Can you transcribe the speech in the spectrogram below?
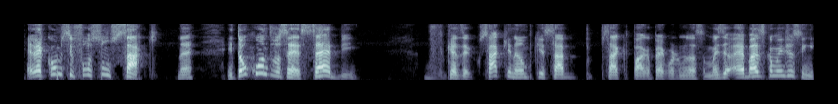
Ela é como se fosse um saque. Né? Então, quando você recebe, quer dizer, saque não, porque sabe saque paga pega organização. Mas é, é basicamente assim:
